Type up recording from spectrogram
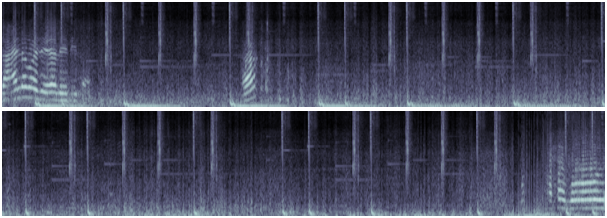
जायला पाहिजे या लेणीला हा? आता गोल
